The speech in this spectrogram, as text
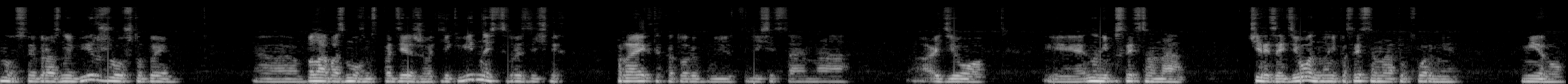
ну, своеобразную биржу, чтобы была возможность поддерживать ликвидность в различных проектах, которые будут листиться на IDO, и, ну, непосредственно на через IDO, но непосредственно на платформе Миру.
